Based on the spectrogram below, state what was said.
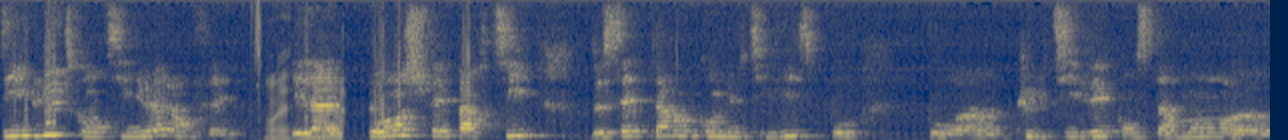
C'est une lutte continuelle, en fait. Ouais, Et la louange fait partie de cette arme qu'on utilise pour, pour euh, cultiver constamment euh,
